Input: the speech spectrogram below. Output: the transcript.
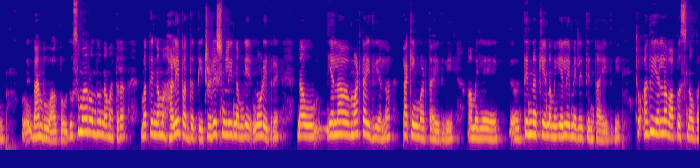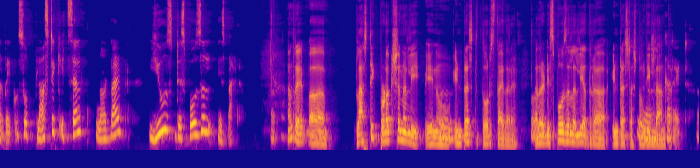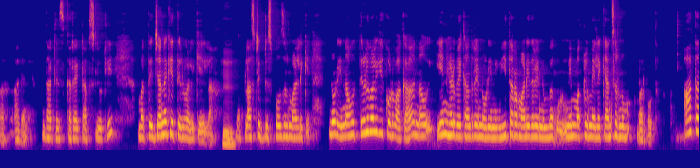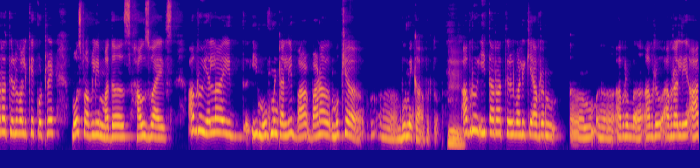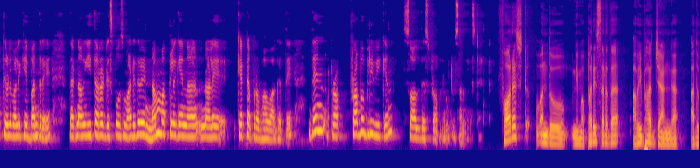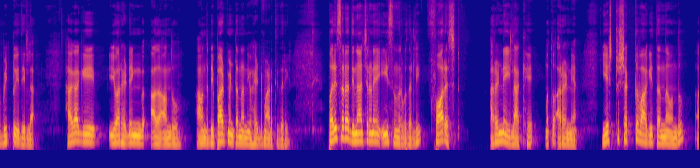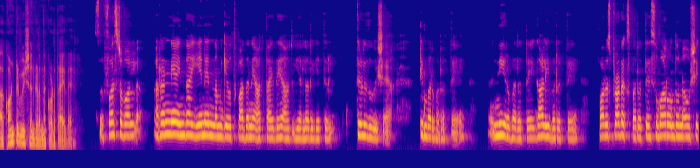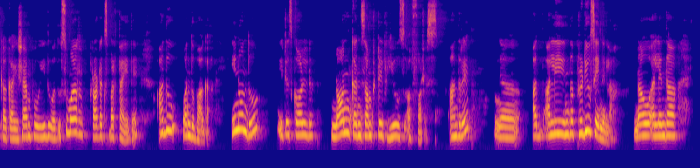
ಬ್ಯಾಂಬೂ ಆಗ್ಬೋದು ಸುಮಾರು ಒಂದು ನಮ್ಮ ಹತ್ರ. ಮತ್ತು ನಮ್ಮ ಹಳೆ ಪದ್ಧತಿ ಟ್ರೆಡಿಷ್ನಲಿ ನಮಗೆ ನೋಡಿದರೆ ನಾವು ಎಲ್ಲ ಮಾಡ್ತಾ ಇದ್ವಿ ಅಲ್ಲ ಪ್ಯಾಕಿಂಗ್ ಮಾಡ್ತಾ ಇದ್ವಿ. ಆಮೇಲೆ ತಿನ್ನೋಕ್ಕೆ ನಮ್ಮ ಎಲೆ ಮೇಲೆ ತಿಂತಾ ಇದ್ವಿ. ಸೊ ಅದು ಎಲ್ಲ ವಾಪಸ್ ನಾವು ಬರಬೇಕು. So plastic itself not bad use disposal is bad ಅಂದ್ರೆ ಪ್ಲಾಸ್ಟಿಕ್ ಪ್ರೊಡಕ್ಷನಲ್ಲಿ ಏನು. ಇಂಟ್ರೆಸ್ಟ್ ತೋರಿಸ್ತಾ ಇದ್ದಾರೆ. ಅದರ ಡಿಸ್ಪೋಸಲ್ ಅಲ್ಲಿ ಅದರ ಇಂಟ್ರೆಸ್ಟ್ ಅಷ್ಟೊಂದು ಇಲ್ಲ ಅಂತ. ಕರೆಕ್ಟ್ ಅದೇನೆ. ದಟ್ ಇಸ್ ಕರೆಕ್ಟ್ ಅಬ್ಸಲ್ಯೂಟ್ಲಿ ಮತ್ತು ಜನಕ್ಕೆ ತಿಳುವಳಿಕೆ ಇಲ್ಲ. ಪ್ಲಾಸ್ಟಿಕ್ ಡಿಸ್ಪೋಸಲ್ ಮಾಡಲಿಕ್ಕೆ ನೋಡಿ ನಾವು ತಿಳುವಳಿಕೆ ಕೊಡುವಾಗ ನಾವು ಏನು ಹೇಳಬೇಕಂದ್ರೆ ನೋಡಿ ನೀವು ಈ ಥರ ಮಾಡಿದರೆ ನಿಮ್ಮ ನಿಮ್ಮ ಮಕ್ಕಳ ಮೇಲೆ ಕ್ಯಾನ್ಸರ್ನು ಬರ್ಬೋದು. ಆ ಥರ ತಿಳುವಳಿಕೆ ಕೊಟ್ಟರೆ ಮೋಸ್ಟ್ ಪ್ರಾಬ್ಲಿ ಮದರ್ಸ್ ಹೌಸ್ ವೈಫ್ಸ್ ಅವರು ಎಲ್ಲ ಈ ಮೂವ್ಮೆಂಟಲ್ಲಿ ಬಾ ಭಾಳ ಮುಖ್ಯ ಭೂಮಿಕಾ ಅವ್ರದ್ದು ಅವರು ಈ ಥರ ತಿಳುವಳಿಕೆ ಅವರ ಅವರು ಅವರು ಅವರಲ್ಲಿ ಆ ತಿಳುವಳಿಕೆ ಬಂದರೆ ದಟ್ ನಾವು ಈ ಥರ ಡಿಸ್ಪೋಸ್ ಮಾಡಿದರೆ ನಮ್ಮ ಮಕ್ಕಳಿಗೆ ನಾಳೆ ಕೆಟ್ಟ ಪ್ರಭಾವ ಆಗುತ್ತೆ. Then probably we can solve this problem to some extent forest ಒಂದು ನಿಮ್ಮ ಪರಿಸರದ ಅವಿಭಾಜ್ಯ ಅಂಗ. ಅದು ಬಿಟ್ಟು ಇದಿಲ್ಲ. ಹಾಗಾಗಿ ಯು ಆರ್ ಹೆಡ್ಡಿಂಗ್ ಒಂದು ಆ ಒಂದು ಡಿಪಾರ್ಟ್ಮೆಂಟನ್ನು ನೀವು ಹೆಡ್ ಮಾಡ್ತಿದ್ದೀರಿ. ಪರಿಸರ ದಿನಾಚರಣೆ ಈ ಸಂದರ್ಭದಲ್ಲಿ ಫಾರೆಸ್ಟ್ ಅರಣ್ಯ ಇಲಾಖೆ ಮತ್ತು ಅರಣ್ಯ ಎಷ್ಟು ಶಕ್ತವಾಗಿ ತನ್ನ ಒಂದು ಕಾಂಟ್ರಿಬ್ಯೂಷನ್ಗಳನ್ನು ಕೊಡ್ತಾ ಇದೆ. ಸೊ ಫಸ್ಟ್ ಆಫ್ ಆಲ್ ಅರಣ್ಯದಿಂದ ಏನೇನು ನಮಗೆ ಉತ್ಪಾದನೆ ಆಗ್ತಾ ಇದೆ ಅದು ಎಲ್ಲರಿಗೆ ತಿಳಿ, ತಿಳಿದು ವಿಷಯ. ಟಿಂಬರ್ ಬರುತ್ತೆ, ನೀರು ಬರುತ್ತೆ, ಗಾಳಿ ಬರುತ್ತೆ ಫಾರೆಸ್ಟ್ ಪ್ರಾಡಕ್ಟ್ಸ್ ಬರುತ್ತೆ. ಸುಮಾರು ಒಂದು ನಾವು ಶಿಕಾಕಾಯಿ ಶ್ಯಾಂಪು ಇದು ಅದು ಸುಮಾರು ಪ್ರಾಡಕ್ಟ್ಸ್ ಬರ್ತಾ ಇದೆ. ಅದು ಒಂದು ಭಾಗ. ಇನ್ನೊಂದು it is called non consumptive use of forest ಅಂದರೆ ಅದು ಅಲ್ಲಿಂದ ಪ್ರೊಡ್ಯೂಸ್ ಏನಿಲ್ಲ. ನಾವು ಅಲ್ಲಿಂದ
